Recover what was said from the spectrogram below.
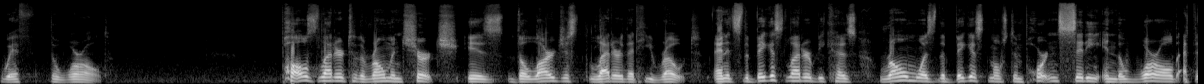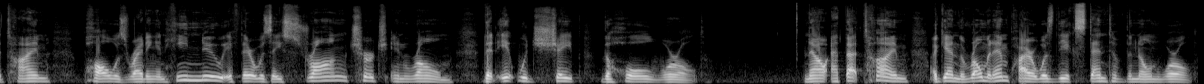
with the world. Paul's letter to the Roman church is the largest letter that he wrote. And it's the biggest letter because Rome was the biggest, most important city in the world at the time Paul was writing. And he knew if there was a strong church in Rome, that it would shape the whole world. Now, at that time, again, the Roman Empire was the extent of the known world.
